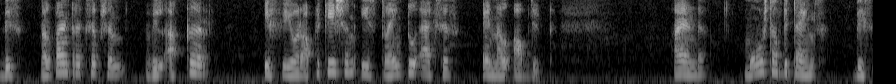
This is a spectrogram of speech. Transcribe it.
this null pointer exception will occur if your application is trying to access a null object. And most of the times these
